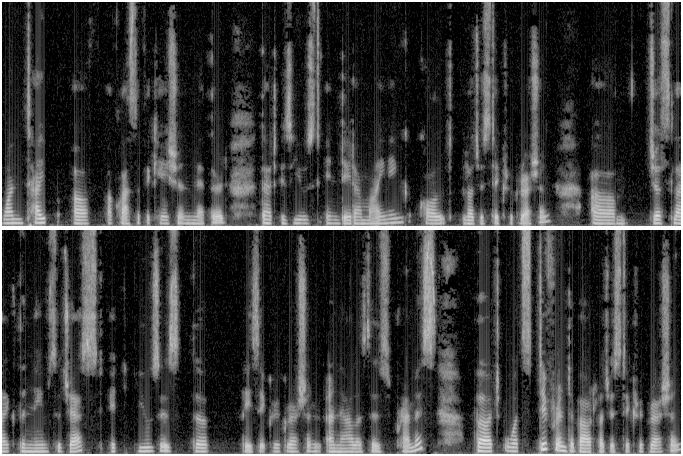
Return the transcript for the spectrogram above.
one type of a classification method that is used in data mining called logistic regression. Um, just like the name suggests, it uses the basic regression analysis premise but what's different about logistic regression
